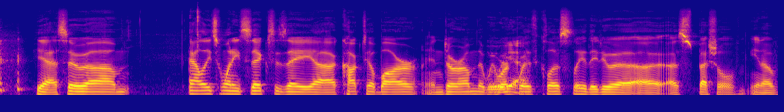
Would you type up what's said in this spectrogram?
yeah. So um, Alley Twenty Six is a uh, cocktail bar in Durham that we Oh, work yeah. with closely. They do a, a, a special, you know,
